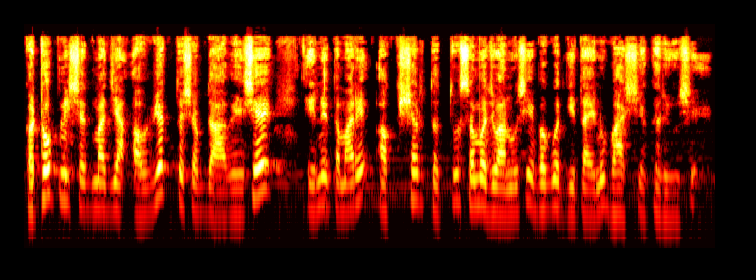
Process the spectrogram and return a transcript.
કઠોપનિષદમાં જ્યાં અવ્યક્ત શબ્દ આવે છે, એને તમારે અક્ષર તત્વ સમજવાનું છે. ભગવદ્ ગીતા એનું ભાષ્ય કર્યું છે.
